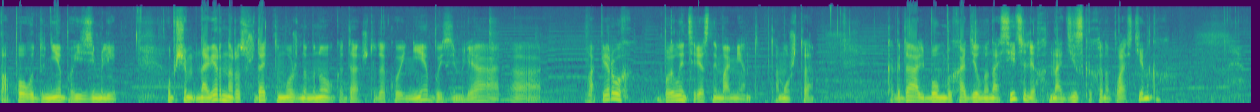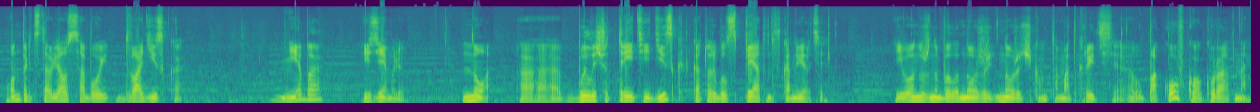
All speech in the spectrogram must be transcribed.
по поводу неба и земли. В общем, наверное, рассуждать-то можно много, да, что такое небо, земля. А, во-первых, был интересный момент, потому что когда альбом выходил на носителях, на дисках и на пластинках, он представлял собой два диска – небо и землю. Но был еще третий диск, который был спрятан в конверте. Его нужно было нож, ножичком там открыть э, упаковку аккуратно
